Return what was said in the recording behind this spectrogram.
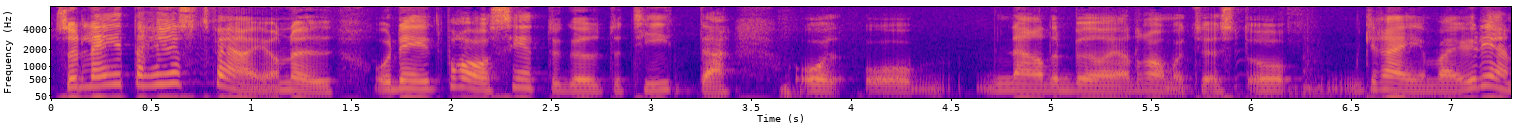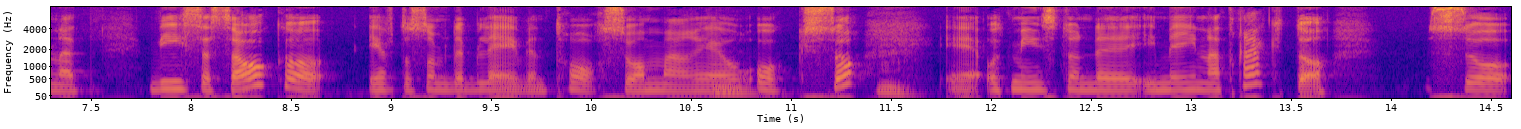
Så leta höstfärger nu och det är ett bra sätt att gå ut och titta och, och när det börjar dra mot höst. Och grejen var ju den att vissa saker, eftersom det blev en torr sommar i år också, eh, åtminstone i mina trakter, så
